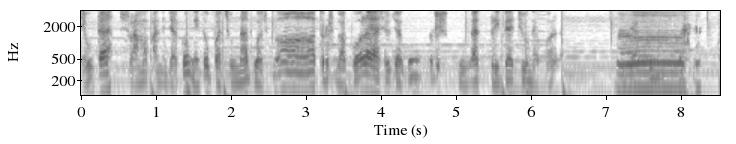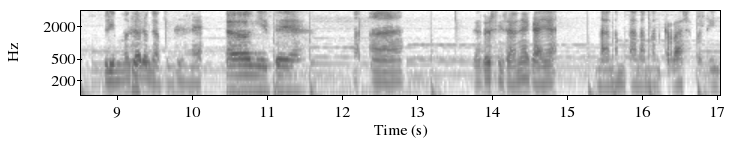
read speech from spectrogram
Ya udah selama panen jagung itu buat sunat buat sunat. Terus nggak boleh hasil jagung terus buat beli baju nggak boleh. Jagung beli motor nggak boleh oh gitu ya. Uh, uh, terus misalnya kayak nanam tanaman keras seperti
